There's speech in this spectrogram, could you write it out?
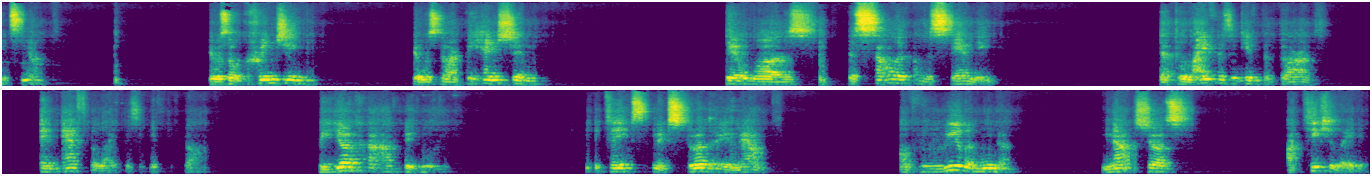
it's not. There was no cringing, there was no apprehension, there was the solid understanding that the life is a gift of God and afterlife is a gift of God. It takes an extraordinary amount of real amuna, not just articulated.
